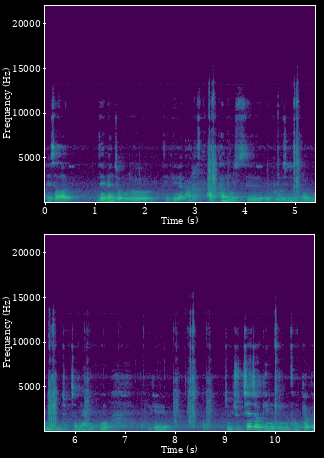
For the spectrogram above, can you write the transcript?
그래서 내면적으로 되게 악, 악한 모습을 보여주는 그런 초점이 아니고 이게 좀 주체적인 성격은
